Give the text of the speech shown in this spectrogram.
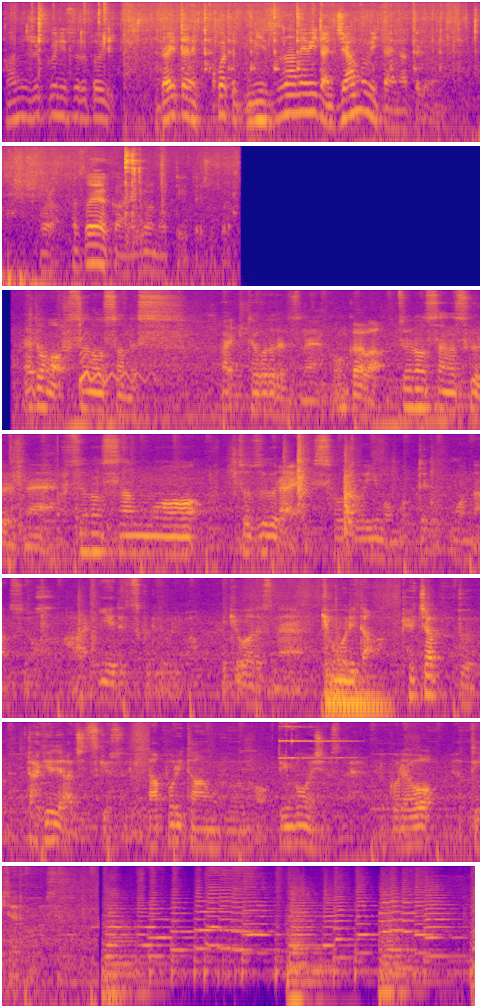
半熟にすると大体ねこうやって水飴みたいにジャムみたいになってくるの。ほら鮮やかな色になってきたでしょこれ。はいどうも普通のおっさんです。はいということでですね今回は普通のおっさんが作るですね。普通のおっさんも一つぐらい相当いいもん持ってるもんなんですよ。はい家で作るよりは。今日はですねキョムリタン。ケチャップだけで味付けするナポリタン風の貧乏飯ですね。これをやっていきたいと思います。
